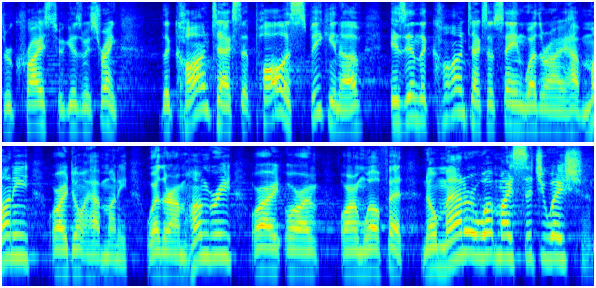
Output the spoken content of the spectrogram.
through Christ who gives me strength the context that Paul is speaking of is in the context of saying whether I have money or I don't have money, whether I'm hungry or, I, or, I'm, or I'm well fed. No matter what my situation,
